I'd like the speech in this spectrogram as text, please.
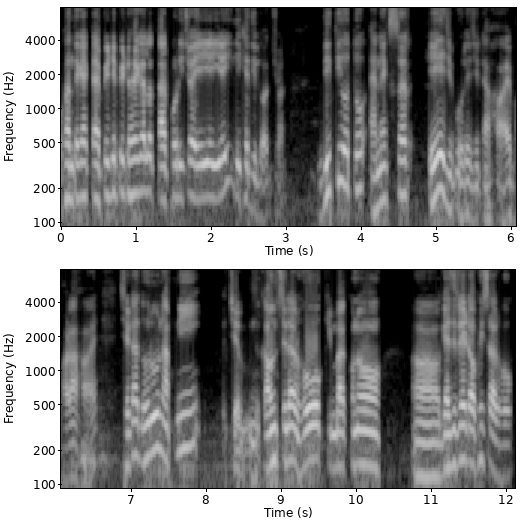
ওখান থেকে একটা অ্যাফিডেভিট হয়ে গেল তার পরিচয় এই এই এই লিখে দিল একজন দ্বিতীয়ত অ্যানেক্সার এজ বলে যেটা হয় ভরা হয় সেটা ধরুন আপনি কাউন্সিলর হোক কিংবা কোনো গ্যাজেটেড অফিসার হোক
